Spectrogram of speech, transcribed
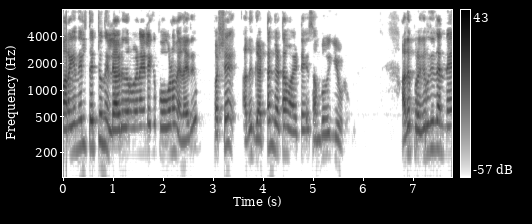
പറയുന്നതിൽ തെറ്റൊന്നുമില്ല. ഒരു നിർവാണയിലേക്ക് പോകണം. അതായത് പക്ഷെ അത് ഘട്ടം ഘട്ടമായിട്ടേ സംഭവിക്കുകയുള്ളൂ. അത് പ്രകൃതി തന്നെ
